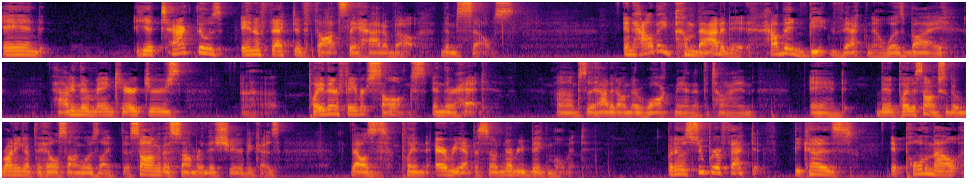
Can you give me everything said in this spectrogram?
And he attacked those ineffective thoughts they had about themselves. And how they combated it, how they beat Vecna was by having their main characters uh, play their favorite songs in their head. Um, so they had it on their Walkman at the time, and they'd play the song. So the Running Up the Hill song was like the song of the summer this year because that was played in every episode and every big moment. But it was super effective because it pulled them out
